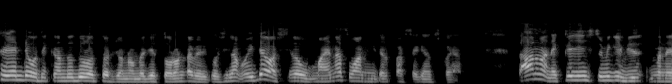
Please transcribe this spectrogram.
সেকেন্ডে অতিক্রান্ত দূরত্বের জন্য আমরা যে ত্বরণটা বের করছিলাম, ওইটাও আসছিল minus one metre per second square তার মানে একটা জিনিস তুমি কি মানে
